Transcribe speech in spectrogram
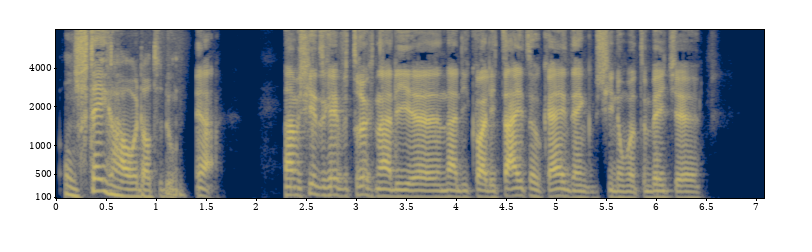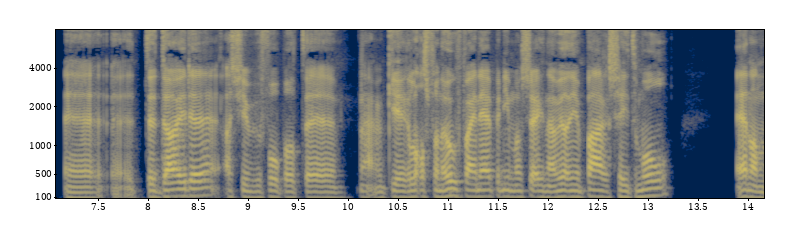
ons tegenhouden dat te doen. Ja, nou, misschien toch even terug naar die, naar die kwaliteit ook. Hè. Ik denk misschien om het een beetje te duiden. Als je bijvoorbeeld uh, nou, een keer last van hoofdpijn hebt en iemand zegt, nou wil je een paracetamol? En dan,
